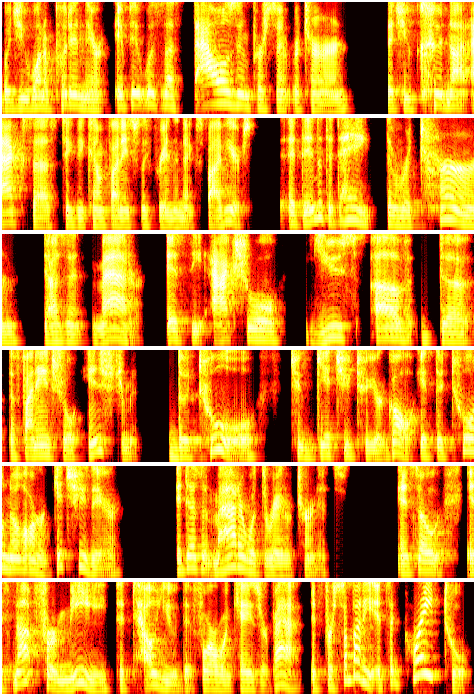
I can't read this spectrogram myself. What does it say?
would you want to put in there if it was a thousand percent return that you could not access to become financially free in the next five years. At the end of the day, the return doesn't matter. It's the actual use of the, the financial instrument, the tool to get you to your goal. If the tool no longer gets you there, it doesn't matter what the rate of return is. And so it's not for me to tell you that 401ks are bad. And for somebody, it's a great tool.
